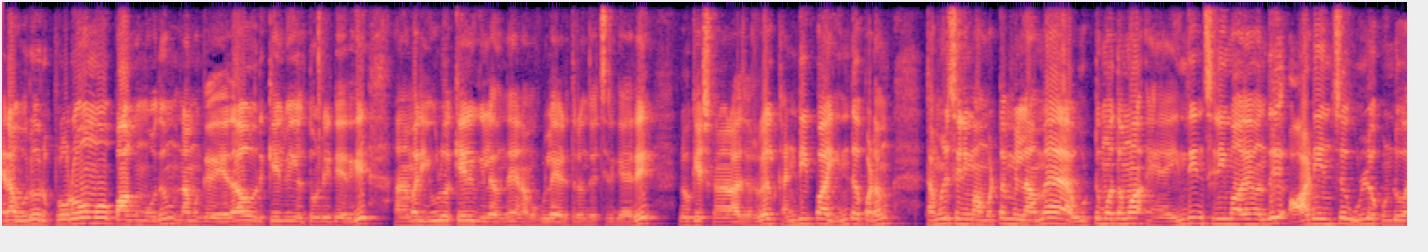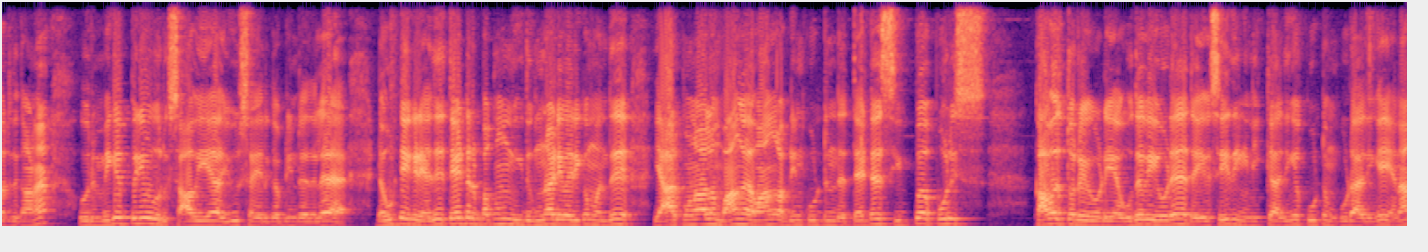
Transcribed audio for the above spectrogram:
ஏன்னா ஒரு ஒரு ப்ரோமோ பார்க்கும்போதும் நமக்கு ஏதாவது ஒரு கேள்விகள் தோண்டிகிட்டே இருக்குது அந்த மாதிரி இவ்வளோ கேள்விகளை வந்து நமக்குள்ளே எடுத்துகிட்டு வந்து வச்சுருக்காரு லோகேஷ் கனராஜ் அவர்கள். கண்டிப்பாக இந்த படம் தமிழ் சினிமா மட்டும் இல்லாமல் ஒட்டுமொத்தமாக இந்தியன் சினிமாவே வந்து ஆடியன்ஸை உள்ளே கொண்டு வரதுக்கான ஒரு மிகப்பெரிய ஒரு சாவியாக யூஸ் ஆகிருக்கு அப்படின்றதுல டவுட்டே கிடையாது. தேட்டர் பக்கம் இதுக்கு முன்னாடி வரைக்கும் வந்து யார் போனாலும் வாங்க வாங்க அப்படின்னு கூப்பிட்டு இருந்த தேட்டர்ஸ் இப்போ போலீஸ் காவல்துறையுடைய உதவியோட தயவு செய்து இங்கே நிற்காதீங்க கூட்டம் கூடாதீங்க. ஏன்னா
